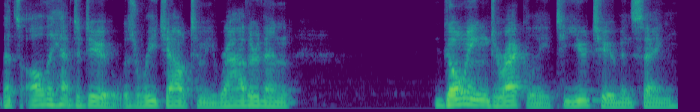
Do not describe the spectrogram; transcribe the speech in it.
That's all they had to do was reach out to me rather than going directly to YouTube and saying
